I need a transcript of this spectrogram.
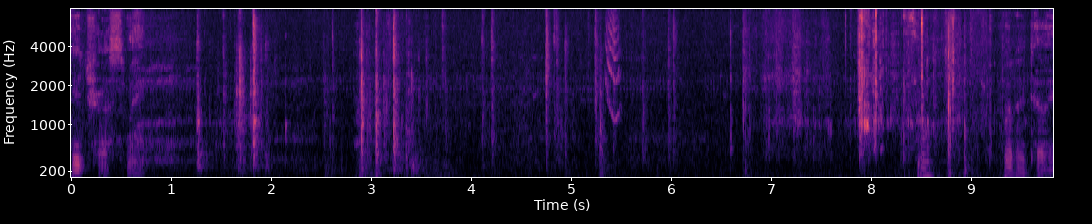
You trust me. I tell you?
